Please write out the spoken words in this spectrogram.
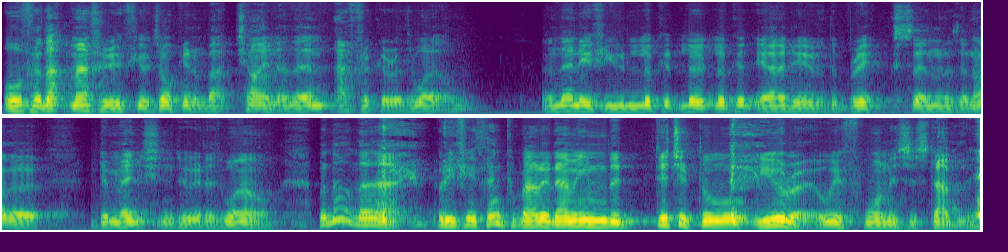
or for that matter, if you're talking about China, then Africa as well. And then if you look at, look, look at the idea of the BRICS, then there's another dimension to it as well. But not that. but if you think about it, I mean, the digital euro, if one is established,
